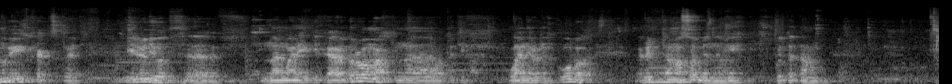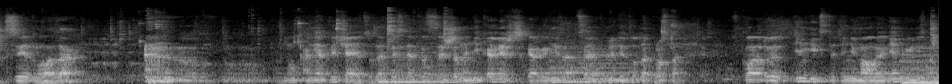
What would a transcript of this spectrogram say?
ну и, как сказать, и люди вот э, на маленьких аэродромах, на вот этих планерных клубах, люди там особенные, у них какой-то там свет в глазах ну, они отличаются, да, то есть это совершенно не коммерческая организация, люди туда просто вкладывают деньги, кстати, немалые деньги, у них там.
